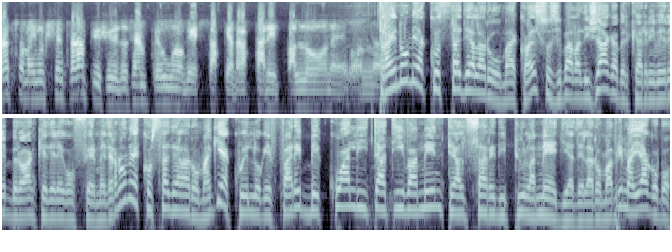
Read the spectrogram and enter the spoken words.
però insomma in un centrocampo io ci vedo sempre uno che sappia trattare il pallone. Con... Tra i nomi accostati alla Roma, ecco adesso si parla di Ciaga perché arriverebbero anche delle conferme. Tra i nomi accostati alla Roma, chi è quello che farebbe qualitativamente alzare di più la media della Roma? Prima Jacopo,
